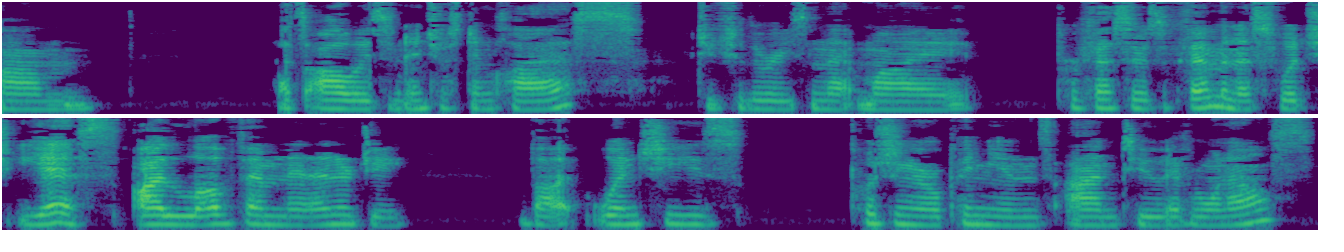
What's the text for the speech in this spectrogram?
Um, that's always an interesting class due to the reason that my professor is a feminist, which, yes, I love feminine energy, but when she's pushing her opinions onto everyone else,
